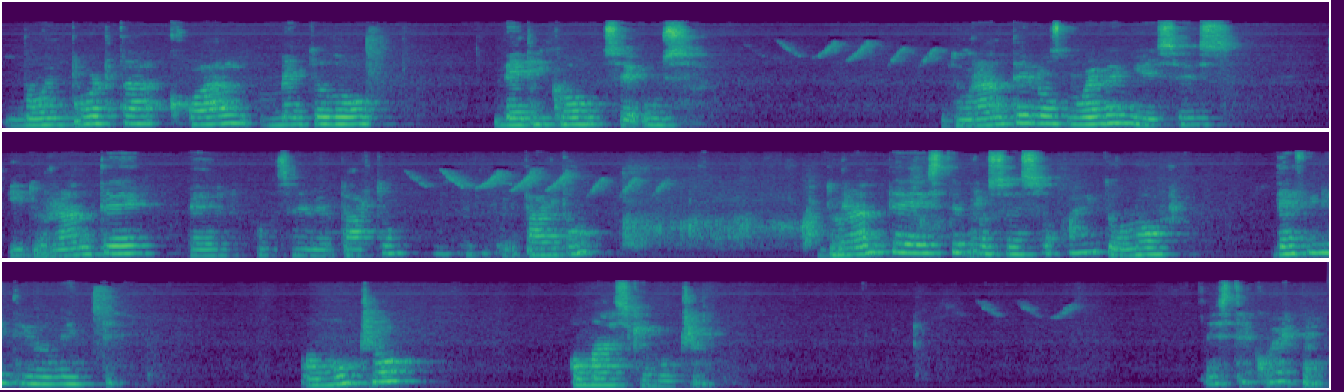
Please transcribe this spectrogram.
no importa cuál método médico se usa. Durante los nueve meses y durante el, ¿cómo se llama? el parto, el parto, durante este proceso hay dolor, definitivamente, o mucho o más que mucho. Este cuerpo,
